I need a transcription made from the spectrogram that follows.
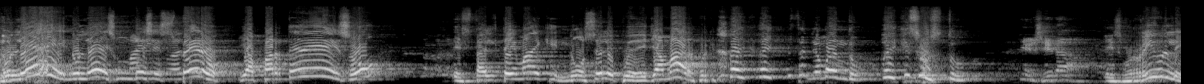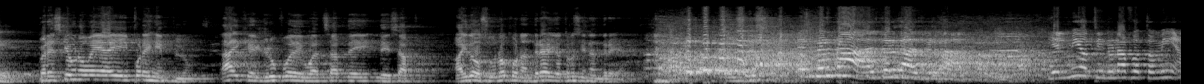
No lee, no lee, es un desespero. Y aparte de eso, está el tema de que no se le puede llamar, porque, ay, ay, me están llamando, ay, qué susto. ¿Quién será? Es horrible. Pero es que uno ve ahí, por ejemplo, ay, que el grupo de WhatsApp de, de Zap. Hay dos, uno con Andrea y otro sin Andrea. Es verdad, es verdad, es verdad. Y el mío tiene una foto mía.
